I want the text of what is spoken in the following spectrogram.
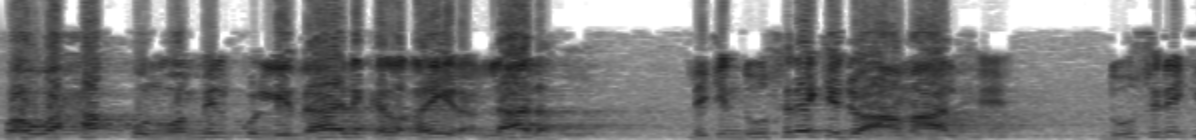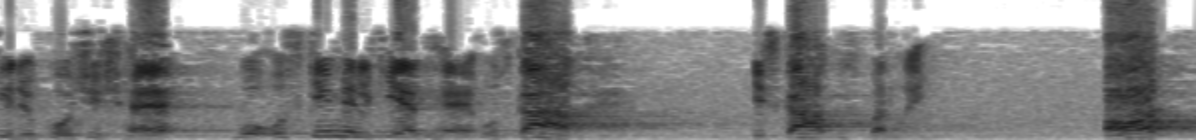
فهو حق وملك لذلك لیکن دوسرے کے جو اعمال ہیں دوسرے کی جو کوشش ہے، وہ اس کی ملکیت ہے، اس کا حق ہے۔ اس کا حق اس پر نہیں۔ اور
